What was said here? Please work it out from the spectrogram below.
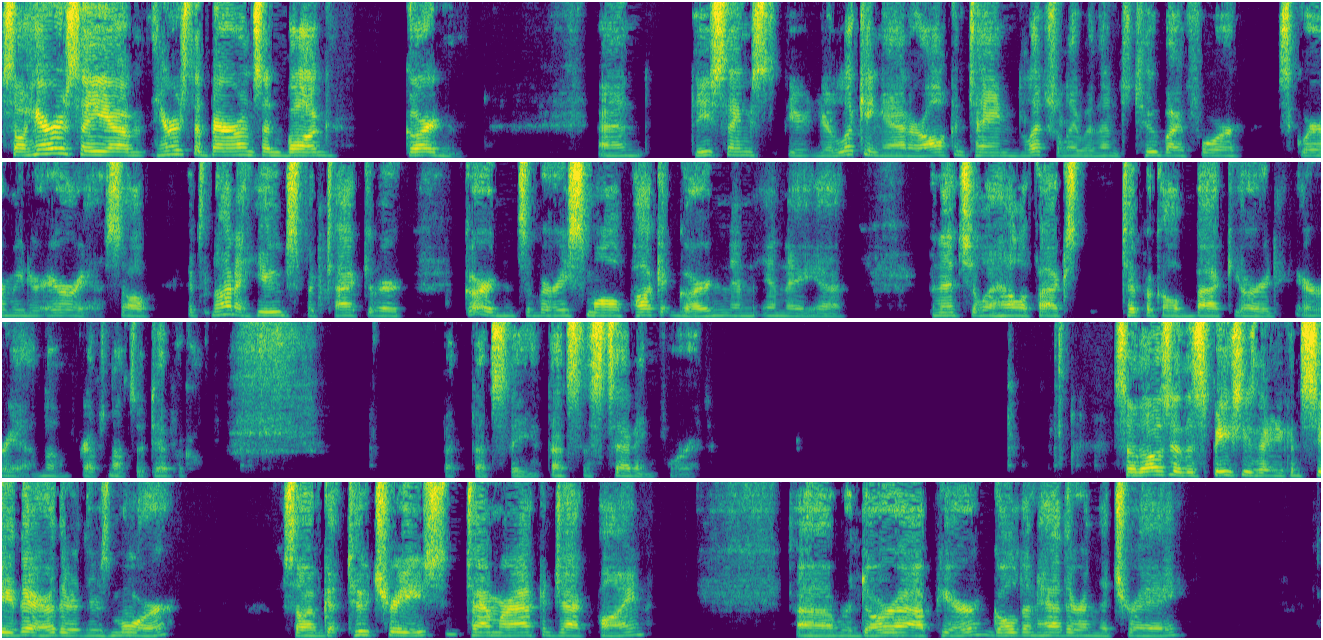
So here's the um, here's the Barrens and Bog garden, and these things you're looking at are all contained literally within two by four square meter area. So it's not a huge spectacular garden. It's a very small pocket garden in in a uh, Peninsula Halifax typical backyard area. No, perhaps not so typical, but that's the that's the setting for it. So those are the species that you can see there. there there's more. So I've got two trees, tamarack and jack pine, uh, rhodora up here, golden heather in the tray,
